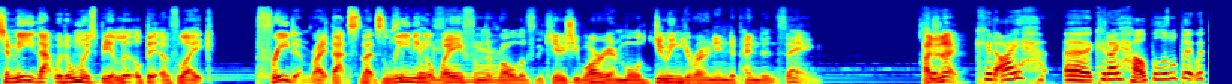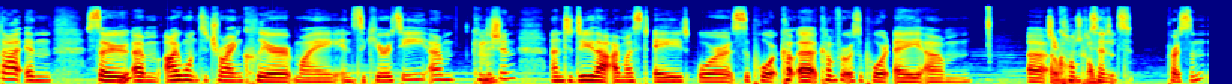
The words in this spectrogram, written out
to me that would almost be a little bit of like freedom, right? That's that's leaning away thing, from the role of the Kyoshi warrior and more doing your own independent thing. I don't know. Could I h- uh, could I help a little bit with that? And so Mhm. um, I want to try and clear my insecurity um, condition, and to do that, I must aid or support, co- uh, comfort or support a um, a, a competent, competent. person.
